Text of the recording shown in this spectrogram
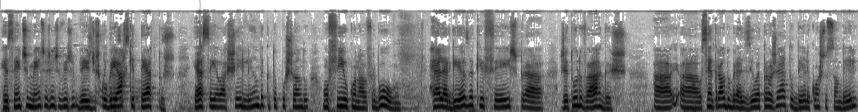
Recentemente a gente veio descobrir arquitetos. Essa eu achei linda, que estou puxando um fio com Nova Friburgo. Hela Arguesa, que fez para Getúlio Vargas a, a- o Central do Brasil, é projeto dele, construção dele,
